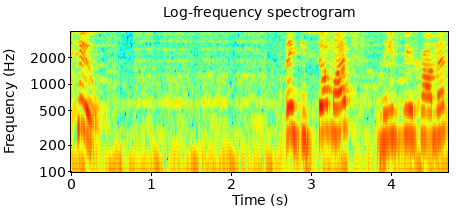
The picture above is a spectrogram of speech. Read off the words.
Two, thank you so much. Leave your comment.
